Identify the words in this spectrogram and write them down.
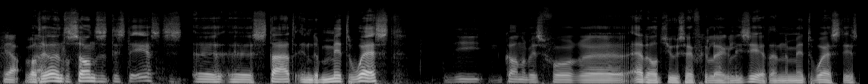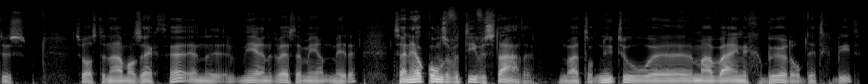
Ja, Wat ja. heel interessant is, het is de eerste uh, uh, staat in de Midwest die cannabis voor adult use heeft gelegaliseerd. En de Midwest is dus, zoals de naam al zegt, hè, en, meer in het westen en meer in het midden. Het zijn heel conservatieve staten, waar tot nu toe maar weinig gebeurde op dit gebied.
